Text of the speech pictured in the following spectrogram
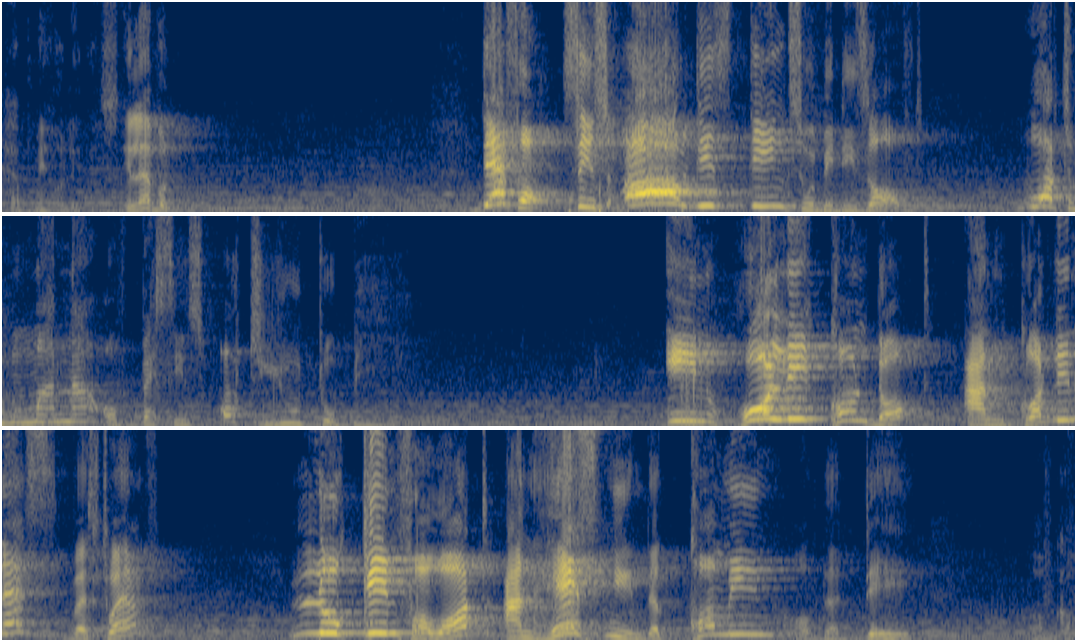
Help me, Holy Ghost. 11. Therefore, since all these things will be dissolved, what manner of persons ought you to be? In holy conduct and godliness, verse 12, looking for what? And hastening the coming of the day of God.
